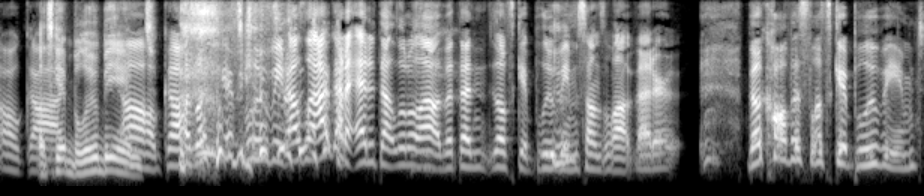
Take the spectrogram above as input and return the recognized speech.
Oh God. Let's get blue beamed. Oh God, let's get blue beam. I was like, I've got to edit that little out, but then let's get blue beam sounds a lot better. They'll call this "Let's Get Blue Beamed."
